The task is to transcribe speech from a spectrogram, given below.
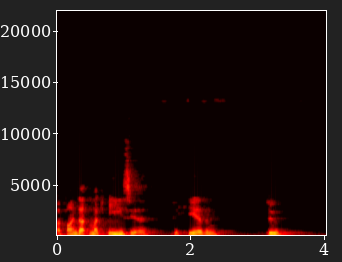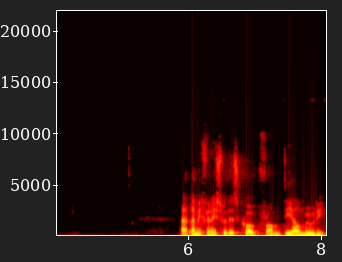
I find that much easier to hear than do. Uh, let me finish with this quote from D.L. Moody.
